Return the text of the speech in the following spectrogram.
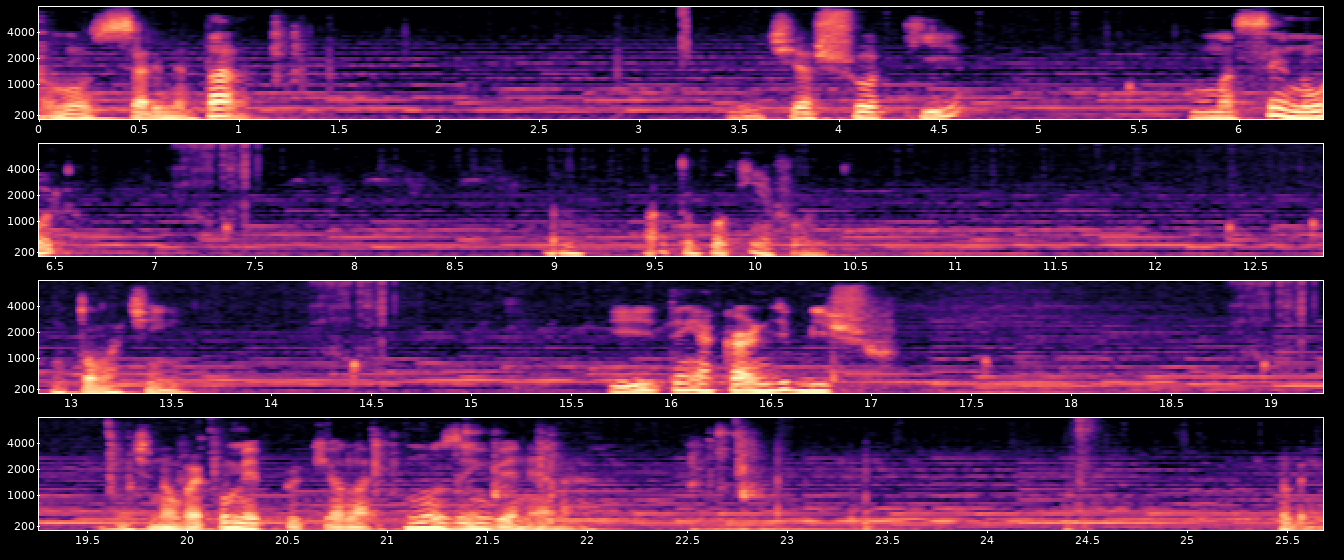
Vamos se alimentar? A gente achou aqui uma cenoura. Mata um pouquinho a fome. Um tomatinho. E tem a carne de bicho. A gente não vai comer porque ela nos envenena. Tudo bem.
